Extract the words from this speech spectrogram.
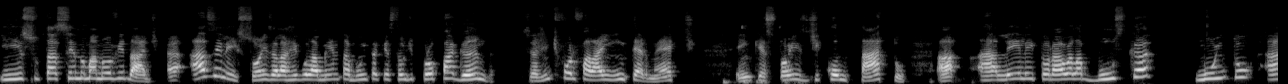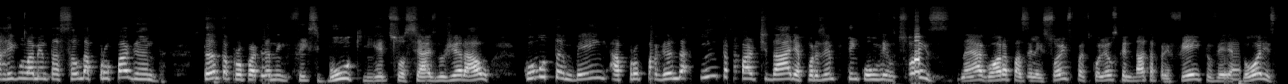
e isso está sendo uma novidade. As eleições, ela regulamenta muito a questão de propaganda. Se a gente for falar em internet, em questões de contato, a, a lei eleitoral ela busca muito a regulamentação da propaganda. Tanto a propaganda em Facebook, em redes sociais no geral, como também a propaganda intrapartidária. Por exemplo, tem convenções, né, agora para as eleições, para escolher os candidatos a prefeito, vereadores,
